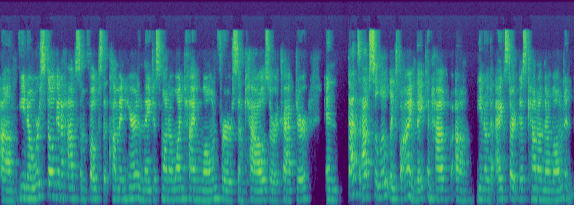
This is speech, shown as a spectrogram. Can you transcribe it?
Um, you know, we're still going to have some folks that come in here and they just want a one time loan for some cows or a tractor. And that's absolutely fine. They can have, um, you know, the Ag Start discount on their loan. And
